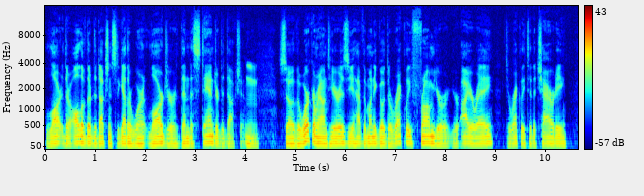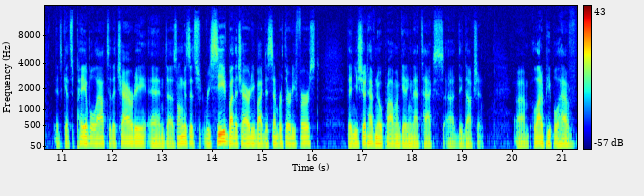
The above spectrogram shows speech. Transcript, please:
lar- all of their deductions together weren't larger than the standard deduction. Mm. So the workaround here is you have the money go directly from your your IRA directly to the charity it gets payable out to the charity, and uh, as long as it's received by the charity by December 31st, then you should have no problem getting that tax uh, deduction. Um, a lot of people have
